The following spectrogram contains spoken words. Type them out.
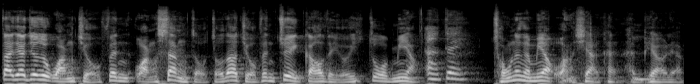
大家就是往九份往上走，走到九份最高的有一座庙。啊，对。从那个庙往下看，很漂亮，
